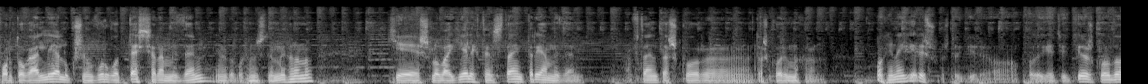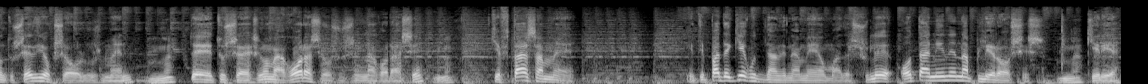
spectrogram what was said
Πορτογαλία, Λουξεμβούργο 4-0 είναι το παιχνίδι στο ημίχρονο. Και Σλοβακία, Λιχτενστάιν 3-0. Αυτά είναι τα σκορ, ε, τα σκορ ημίχρονο. Όχι, να γυρίσουμε στον κύριο Κορδόν. Γιατί ο κύριος Κορδόν τους έδιωξε όλους μεν. Ναι. Ε, τους, ε, συγγνώμη, αγόρασε όσους είναι να αγοράσει. Ναι. Και φτάσαμε. Γιατί πάντα εκεί έχουν την αδυναμία οι ομάδες. Σου λέει όταν είναι να πληρώσεις, Ναι. κύριε,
